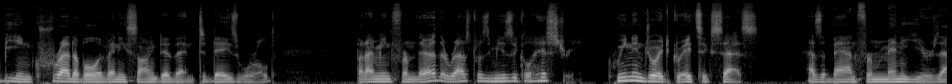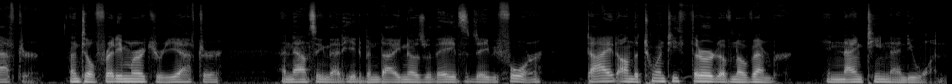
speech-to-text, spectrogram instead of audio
be incredible if any song did that in today's world. But I mean, from there, the rest was musical history. Queen enjoyed great success as a band for many years after, until Freddie Mercury, after announcing that he had been diagnosed with AIDS the day before, died on the 23rd of November in 1991,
